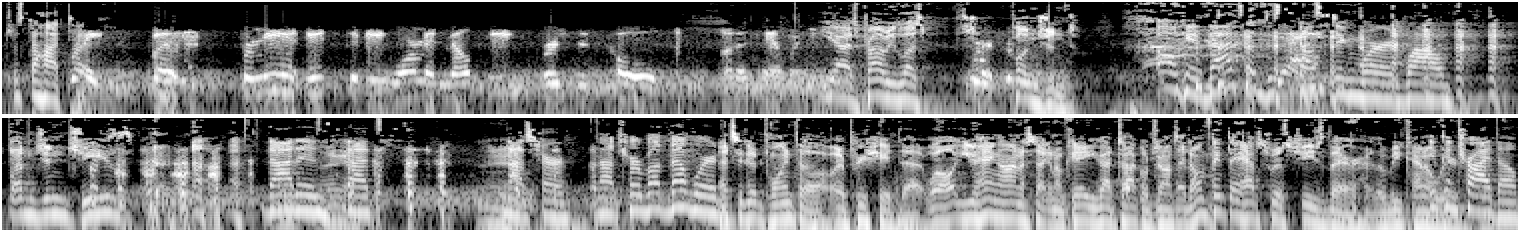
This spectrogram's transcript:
Just a hot take. Right. But for me, it needs to be warm and melty versus cold on a sandwich. Yeah, it's probably less pungent. Okay, that's a disgusting word. Wow. pungent cheese. That is, that's, Not sure. Not sure about that word. That's a good point, though. I appreciate that. Well, you hang on a second, okay? You got Taco John's. I don't think they have Swiss cheese there. That would be kind of you can try though.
